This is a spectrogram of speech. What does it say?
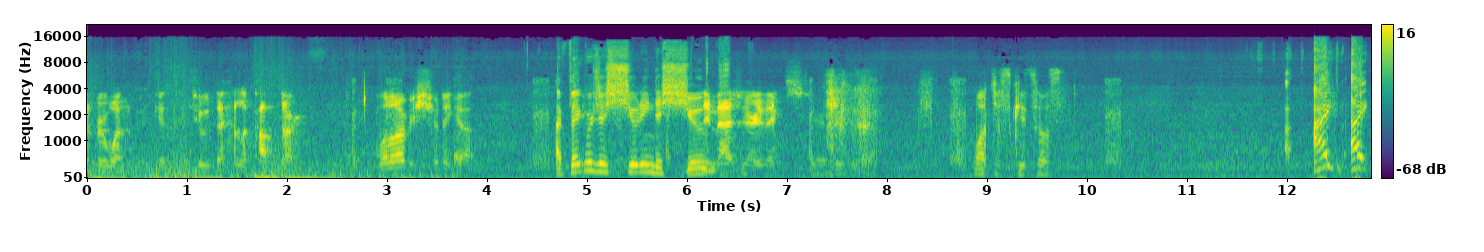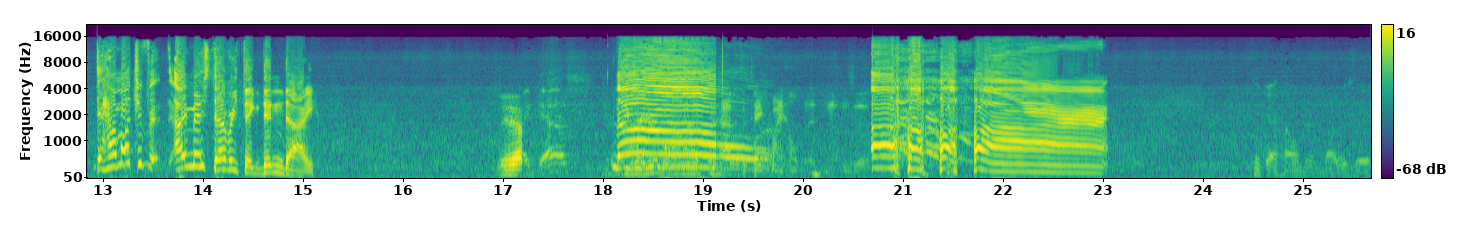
Everyone, get into the helicopter. What are we shooting at? I think we're just shooting to The shoot. imaginary things. What of schizos? I, I, how much of it? I missed everything, didn't I? Yeah. I guess. You were here long enough have to take my helmet, and that was it. Took a helmet and that was it.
